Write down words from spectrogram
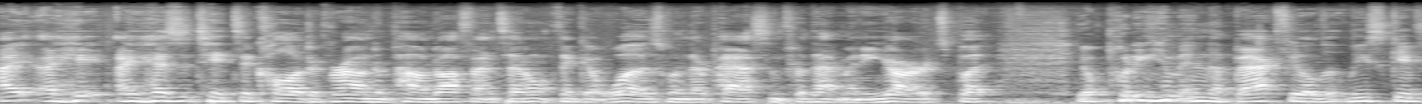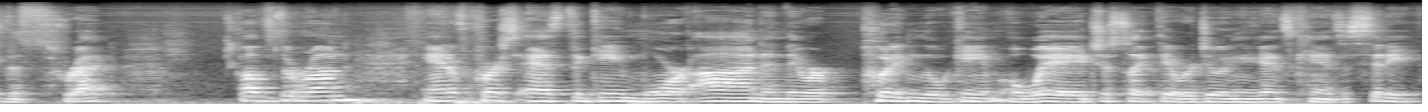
I, I hate I hesitate to call it a ground and pound offense. I don't think it was when they're passing for that many yards, but you know, putting him in the backfield at least gave the threat of the run. And of course, as the game wore on and they were putting the game away, just like they were doing against Kansas City,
